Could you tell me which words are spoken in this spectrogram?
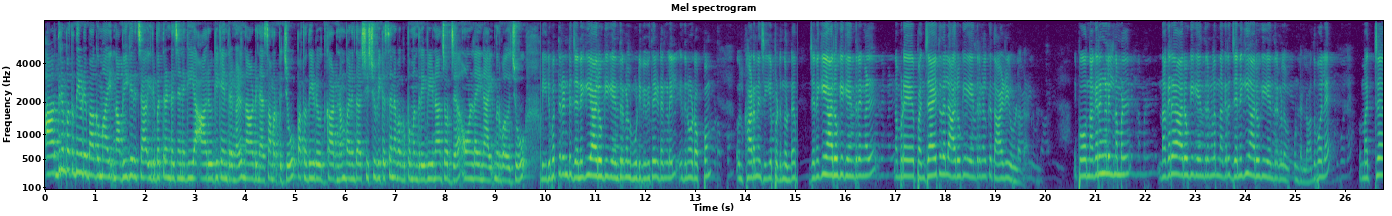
നഗരം പദ്ധതിയുടെ ഭാഗമായി നവീകരിച്ച ഇരുപത്തിരണ്ട് ജനകീയ ആരോഗ്യ കേന്ദ്രങ്ങൾ നാടിന് സമർപ്പിച്ചു. പദ്ധതിയുടെ ഉദ്ഘാടനം വനിതാ ശിശു വികസന വകുപ്പ് മന്ത്രി വീണ ജോർജ് ഓൺലൈനായി നിർവഹിച്ചു. ഇരുപത്തിരണ്ട് ജനകീയ ആരോഗ്യ കേന്ദ്രങ്ങൾ കൂടി വിവിധ ഇടങ്ങളിൽ ഇതിനോടൊപ്പം ഉദ്ഘാടനം ചെയ്യപ്പെടുന്നുണ്ട്. ജനകീയ ആരോഗ്യ കേന്ദ്രങ്ങൾ നമ്മുടെ പഞ്ചായത്ത് തല ആരോഗ്യ കേന്ദ്രങ്ങൾക്ക് താഴെയുള്ളതാണ്. ഇപ്പോൾ നഗരങ്ങളിൽ നമ്മൾ നഗര ആരോഗ്യ കേന്ദ്രങ്ങളും നഗര ജനകീയ ആരോഗ്യ കേന്ദ്രങ്ങളും ഉണ്ടല്ലോ. അതുപോലെ മറ്റ്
